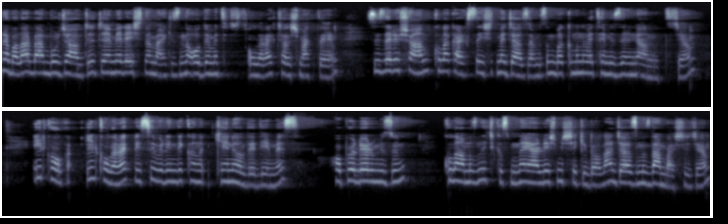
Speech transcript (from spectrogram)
Merhabalar, ben Burcu Avcı. CMR İşitme Merkezi'nde odyometrist olarak çalışmaktayım. Sizlere şu an kulak arkası işitme cihazlarımızın bakımını ve temizliğini anlatacağım. İlk, ol- ilk olarak receiver in canal dediğimiz hoparlörümüzün kulağımızın iç kısmına yerleşmiş şekilde olan cihazımızdan başlayacağım.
